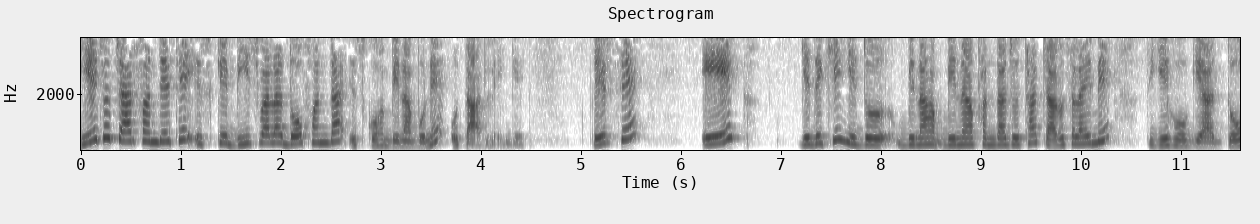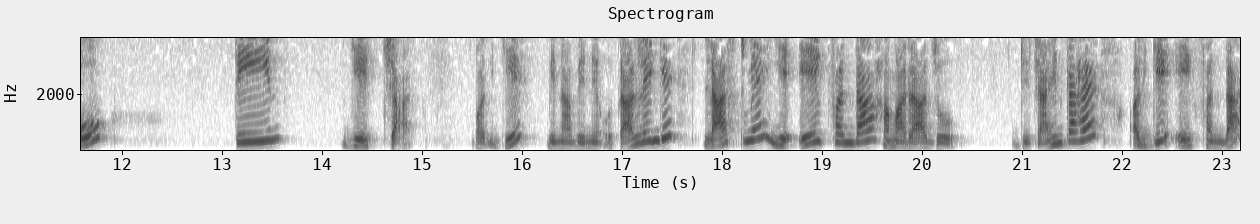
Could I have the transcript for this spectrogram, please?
ये जो चार फंदे थे, इसके बीच वाला दो फंदा, इसको हम बिना बुने उतार लेंगे। फिर से एक, ये देखिए, ये दो बिना बिना फंदा जो था चारों सिलाई में तो ये हो गया दो, तीन, ये चार। और ये बिना बिने उतार लेंगे। लास्ट में ये एक फंदा हमारा जो डिज़ाइन का है और ये एक फंदा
